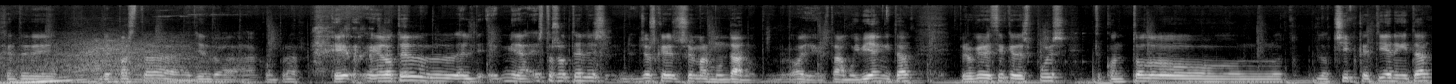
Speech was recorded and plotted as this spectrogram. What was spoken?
gente de, de pasta yendo a, comprar. Que en el hotel, mira, estos hoteles, yo es que soy más mundano, oye, estaba muy bien y tal, pero quiero decir que después, con todo lo, lo, chip que tienen y tal,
